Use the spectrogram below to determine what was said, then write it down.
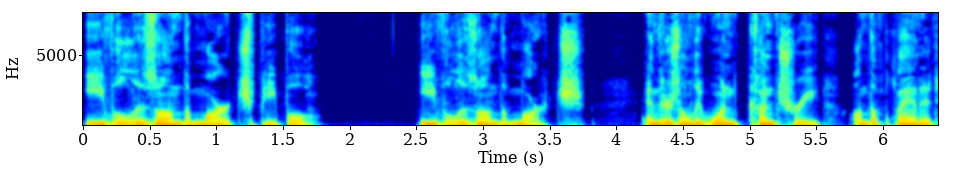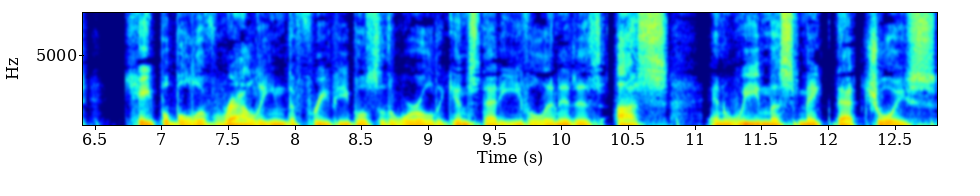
Evil is on the march, people. Evil is on the march and there's only one country on the planet capable of rallying the free peoples of the world against that evil, and it is us. And we must make that choice.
